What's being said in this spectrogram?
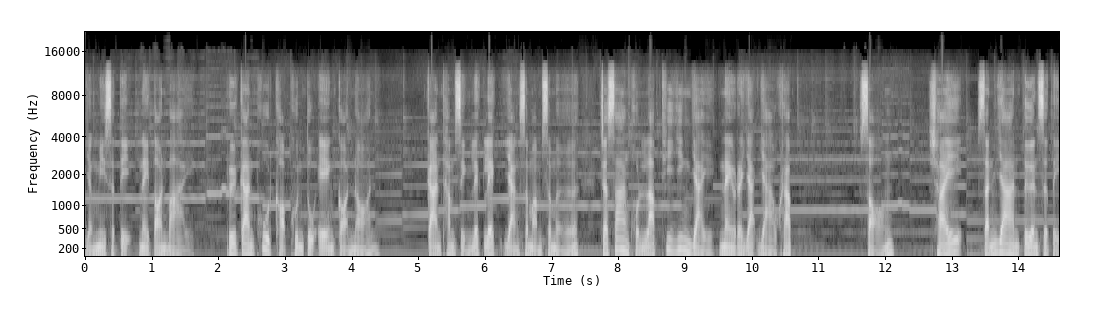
อย่างมีสติในตอนบ่าย หรือการพูดขอบคุณตัวเองก่อนนอน การทำสิ่งเล็กๆ อย่างสม่ำเสมอ จะสร้างผลลัพธ์ที่ยิ่งใหญ่ในระยะยาวครับ 2. ใช้สัญญาณเตือนสติ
